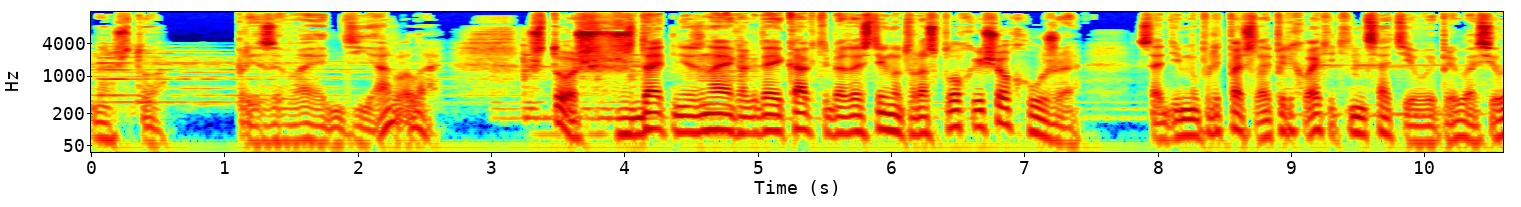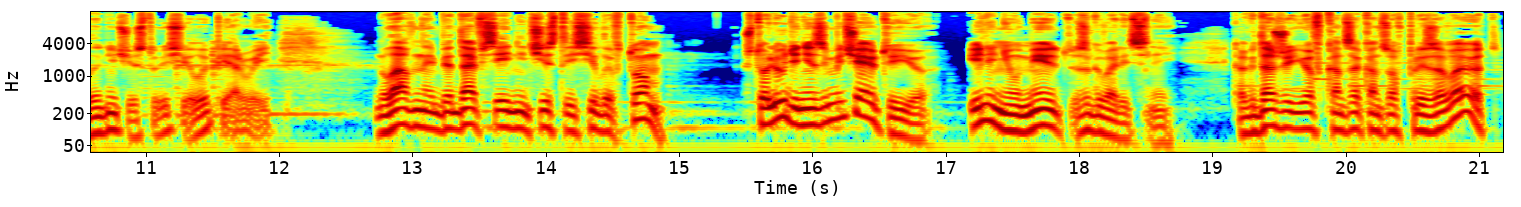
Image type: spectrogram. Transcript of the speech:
Она что, призывает дьявола? Что ж, ждать, не зная, когда и как тебя застигнут врасплох, еще хуже. Садима предпочла перехватить инициативу и пригласила нечистую силу первой. Главная беда всей нечистой силы в том, что люди не замечают ее или не умеют заговорить с ней. Когда же ее в конце концов призывают,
